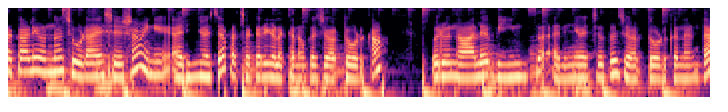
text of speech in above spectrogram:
തക്കാളി ഒന്ന് ചൂടായ ശേഷം ഇനി അരിഞ്ഞു വെച്ച പച്ചക്കറികളൊക്കെ നമുക്ക് ചേർത്ത് കൊടുക്കാം. ഒരു നാല് ബീൻസ് അരിഞ്ഞു വെച്ചത് ചേർത്ത് കൊടുക്കുന്നുണ്ട്.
